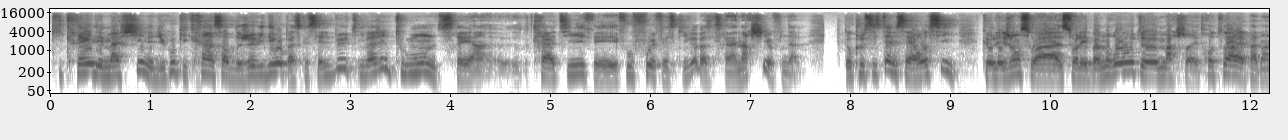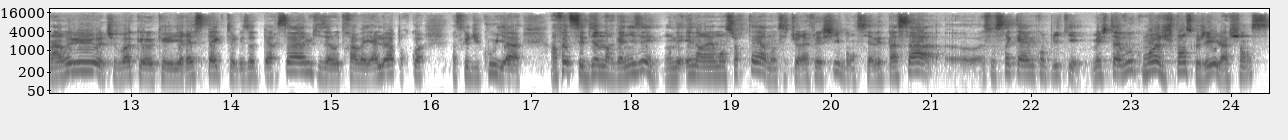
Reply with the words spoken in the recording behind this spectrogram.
qui crée des machines et du coup qui crée un sorte de jeu vidéo parce que c'est le but. Imagine tout le monde serait euh, créatif et foufou et fait ce qu'il veut, bah, ce serait l'anarchie au final. Donc le système sert aussi que les gens soient sur les bonnes routes, euh, marchent sur les trottoirs et pas dans la rue. Tu vois qu'ils respectent les autres personnes, qu'ils aillent au travail à l'heure. Pourquoi? Parce que du coup, il y a. En fait, c'est bien organisé. On est énormément sur Terre, donc si tu réfléchis, bon, s'il n'y avait pas ça, euh, ce serait quand même compliqué. Mais je t'avoue que moi, je pense que j'ai eu la chance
